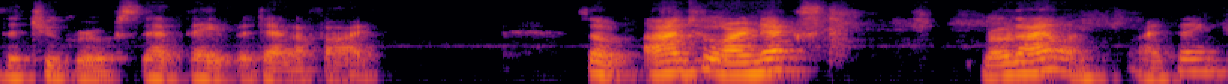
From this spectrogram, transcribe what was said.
the two groups that they've identified. So on to our next, Rhode Island, I think.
